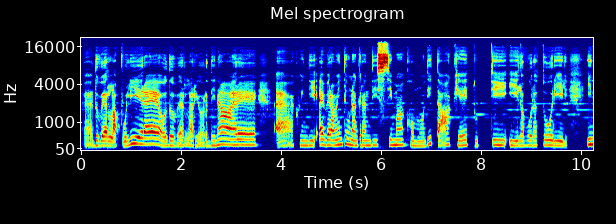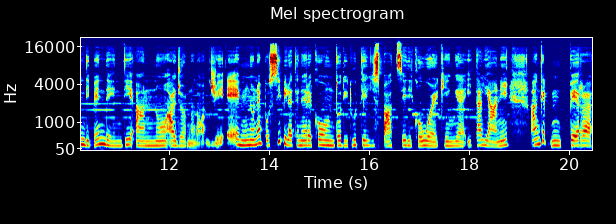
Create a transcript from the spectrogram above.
eh, doverla pulire o doverla riordinare. Eh, quindi è veramente una grandissima comodità che tutti i lavoratori indipendenti hanno al giorno d'oggi e non è possibile tenere conto di tutti gli spazi di coworking italiani anche per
